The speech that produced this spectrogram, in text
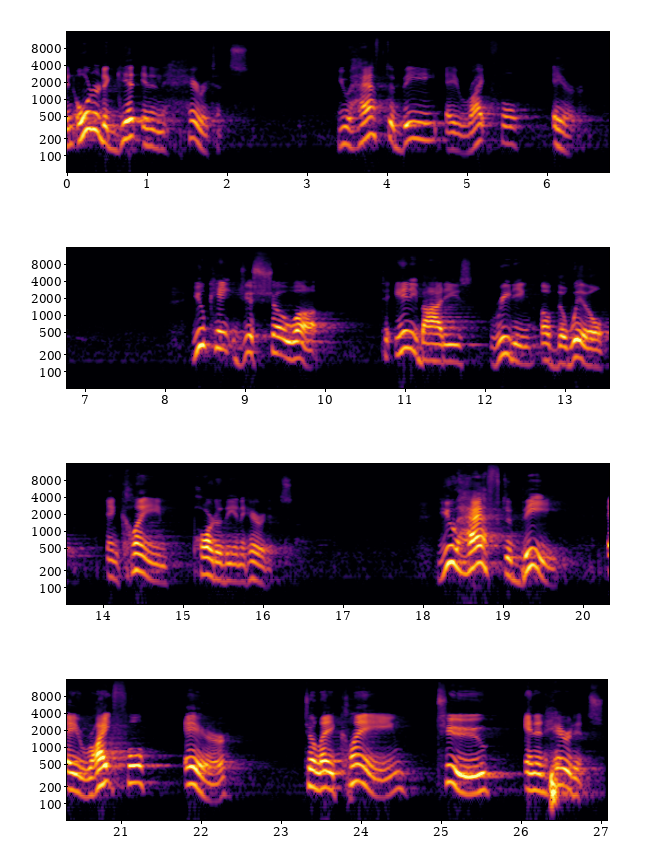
In order to get an inheritance, you have to be a rightful heir. You can't just show up to anybody's reading of the will and claim part of the inheritance. You have to be a rightful heir to lay claim to an inheritance.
